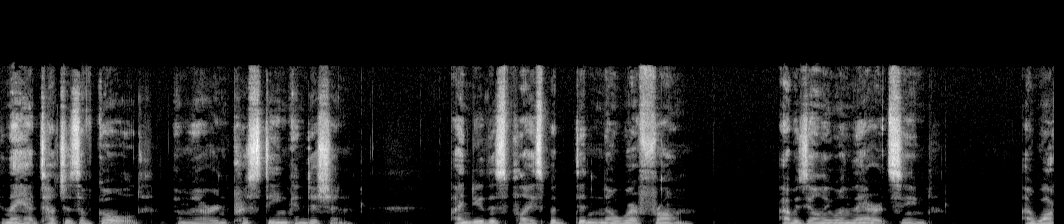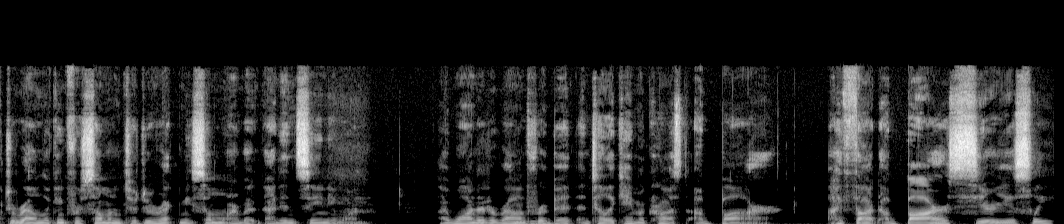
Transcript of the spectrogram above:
and they had touches of gold um, and were in pristine condition. I knew this place, but didn't know where from. I was the only one there, it seemed. I walked around looking for someone to direct me somewhere, but I didn't see anyone. I wandered around for a bit until I came across a bar. I thought, a bar? Seriously?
